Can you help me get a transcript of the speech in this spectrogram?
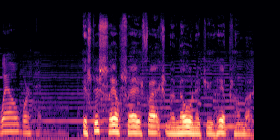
well worth it. It's this self-satisfaction of knowing that you helped somebody.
